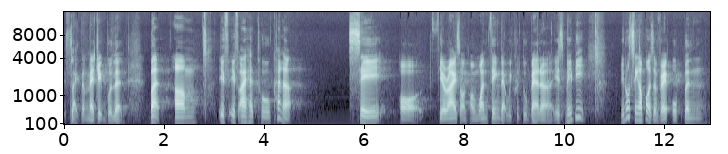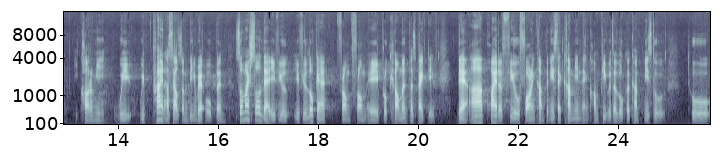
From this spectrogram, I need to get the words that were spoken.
It's like the magic bullet. But um, if, if I had to kind of say or theorize on, on one thing that we could do better is maybe, you know, Singapore is a very open economy. We, we pride ourselves on being very open, so much so that if you, if you look at from, from a procurement perspective, there are quite a few foreign companies that come in and compete with the local companies to, to,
